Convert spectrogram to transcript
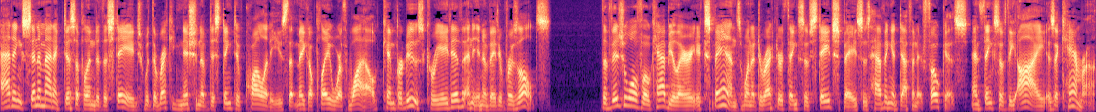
Adding cinematic discipline to the stage with the recognition of distinctive qualities that make a play worthwhile can produce creative and innovative results. The visual vocabulary expands when a director thinks of stage space as having a definite focus and thinks of the eye as a camera.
